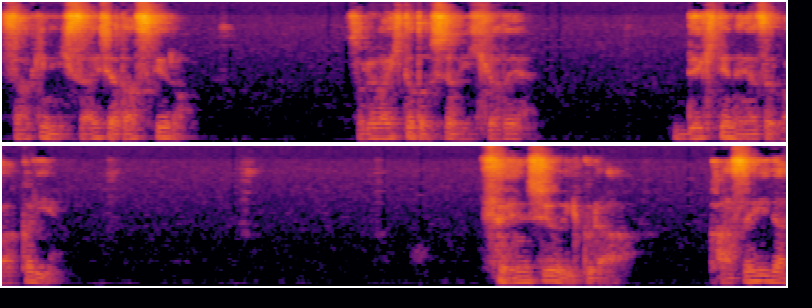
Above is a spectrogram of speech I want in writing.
先に被災者助けろ。それが人としての生き方や。できてない奴らばっかりや。先週いくら稼いだ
